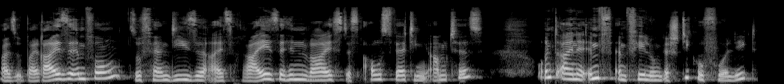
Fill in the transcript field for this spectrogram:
Also bei Reiseimpfungen, sofern diese als Reisehinweis des Auswärtigen Amtes und eine Impfempfehlung der STIKO vorliegt,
